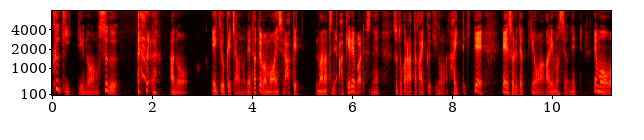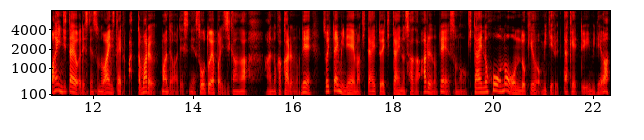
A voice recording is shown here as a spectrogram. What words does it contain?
空気っていうのはもうすぐ あの、影響を受けちゃうので、例えばワインセラー開け真夏に開ければですね、外から暖かい空気が入ってきて、えそれで気温上がりますよねでも、ワイン自体はですね、そのワイン自体が温まるまではですね、相当やっぱり時間があのかかるので、そういった意味で、まあ、気体と液体の差があるので、その気体の方の温度計を見ているだけという意味では、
